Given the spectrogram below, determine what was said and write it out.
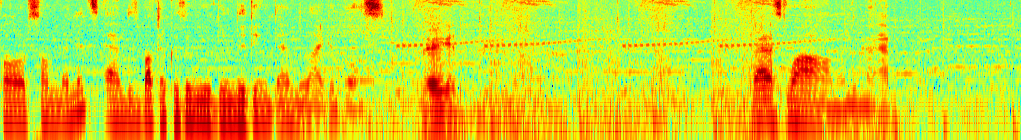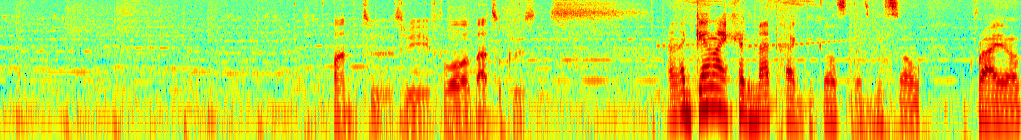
for some minutes, and this battle cruiser will be leading them like a boss. Very good. First one on the map. One, two, three, four battle cruisers. And again, I had map hack because, as we saw, Cryoc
